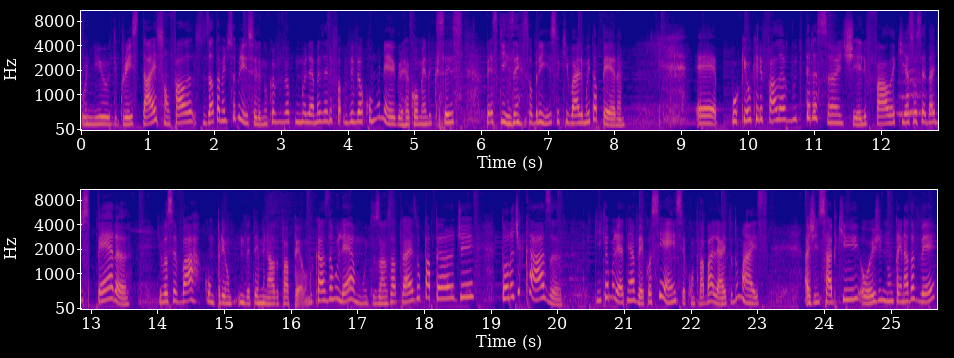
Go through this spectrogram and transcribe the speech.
o Neil deGrasse Tyson fala exatamente sobre isso. Ele nunca viveu como mulher, mas ele viveu como negro. Recomendo que vocês pesquisem sobre isso, que vale muito a pena. É, porque o que ele fala é muito interessante. Ele fala que a sociedade espera que você vá cumprir um, um determinado papel. No caso da mulher, muitos anos atrás, o papel era de dona de casa. Que, que a mulher tem a ver com a ciência, com trabalhar e tudo mais? A gente sabe que hoje não tem nada a ver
